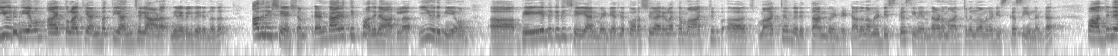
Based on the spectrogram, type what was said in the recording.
ഈ ഒരു നിയമം ആയിരത്തി തൊള്ളായിരത്തി അൻപത്തി അഞ്ചിലാണ് നിലവിൽ വരുന്നത്. അതിനുശേഷം രണ്ടായിരത്തി പതിനാറിൽ ഈ ഒരു നിയമം ഭേദഗതി ചെയ്യാൻ വേണ്ടി അതിൽ കുറച്ച് കാര്യങ്ങളൊക്കെ മാറ്റി മാറ്റം വരുത്താൻ വേണ്ടിയിട്ട് അത് നമ്മൾ ഡിസ്കസ് ചെയ്യുന്നത് എന്താണ് മാറ്റം എന്ന് നമ്മൾ ഡിസ്കസ് ചെയ്യുന്നുണ്ട്. അപ്പൊ അതിന്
